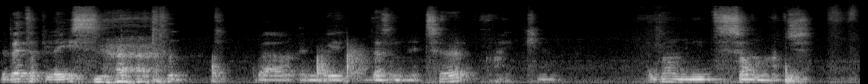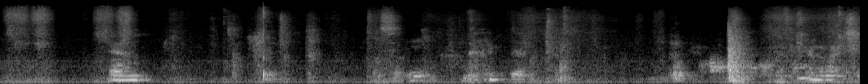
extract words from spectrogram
the better place, but anyway, it doesn't matter. I can. I don't need so much. Um. Sorry. Turn the lights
